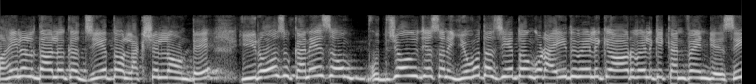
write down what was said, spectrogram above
మహిళల తాలూకా జీతం లక్షల్లో ఉంటే ఈరోజు కనీసం ఉద్యోగం చేస్తున్న యువత జీతం కూడా ఐదు వేలకి ఆరు వేలకి కన్ఫైన్ చేసి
